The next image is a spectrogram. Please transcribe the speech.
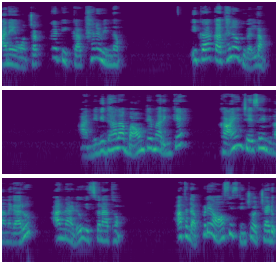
అనే ఓ చక్కటి కథను విందాం. ఇక కథలోకి వెళ్దాం. అన్ని విధాలా బావుంటే మరింకే ఖాయం చేసేయండి నాన్నగారు అన్నాడు విశ్వనాథం. అతడప్పుడే ఆఫీస్ నుంచి వచ్చాడు.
